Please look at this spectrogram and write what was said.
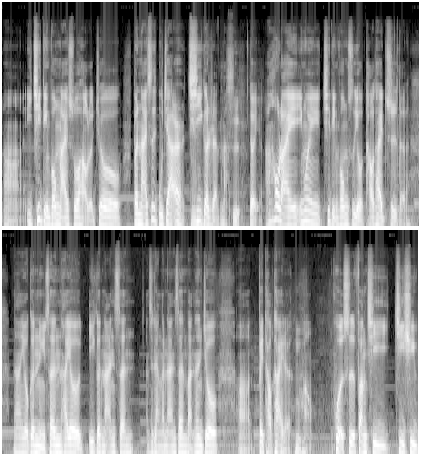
啊、呃，以七顶峰来说好了，就本来是五加二七个人嘛。嗯是。对，然后后来因为七顶峰是有淘汰制的，那有个女生，还有一个男生，这两个男生反正就啊、呃、被淘汰了，好，或者是放弃继续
